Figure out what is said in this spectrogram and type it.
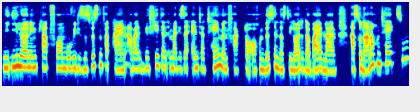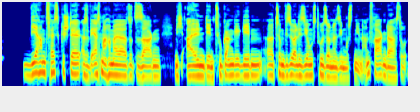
eine E-Learning-Plattform, wo wir dieses Wissen verteilen, aber mir fehlt dann immer dieser Entertainment-Faktor auch ein bisschen, dass die Leute dabei bleiben. Hast du da noch einen Take zu? Wir haben festgestellt, also erstmal haben wir ja sozusagen nicht allen den Zugang gegeben äh, zum Visualisierungstool, sondern sie mussten ihn anfragen. Da hast du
